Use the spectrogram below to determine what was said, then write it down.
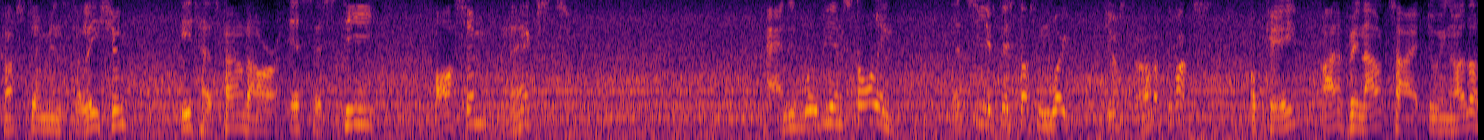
custom installation. It has found our SSD awesome. Next. And it will be installing Let's see if this doesn't work just out of the box. Okay, I've been outside doing other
